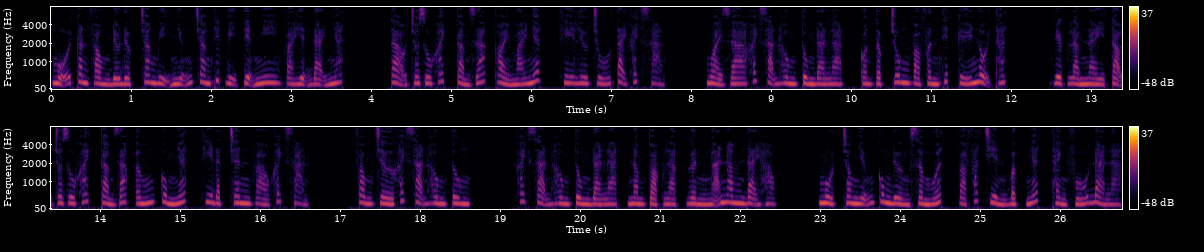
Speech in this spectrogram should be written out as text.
Mỗi căn phòng đều được trang bị những trang thiết bị tiện nghi và hiện đại nhất, tạo cho du khách cảm giác thoải mái nhất khi lưu trú tại khách sạn. Ngoài ra khách sạn Hồng Tùng Đà Lạt còn tập trung vào phần thiết kế nội thất. Việc làm này tạo cho du khách cảm giác ấm cùng nhất khi đặt chân vào khách sạn. Phòng chờ khách sạn Hồng Tùng. Khách sạn Hồng Tùng Đà Lạt nằm toạc lạc gần ngã năm đại học. Một trong những cung đường sầm uất và phát triển bậc nhất thành phố Đà Lạt.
